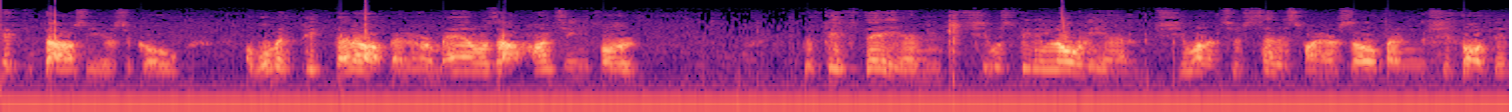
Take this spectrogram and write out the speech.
150,000 years ago, a woman picked that up and her man was out hunting for the fifth day and she was feeling lonely and she wanted to satisfy herself and she thought it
